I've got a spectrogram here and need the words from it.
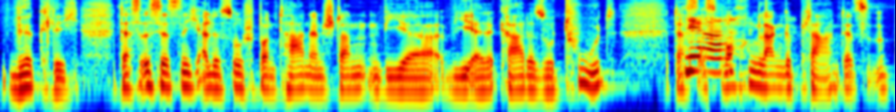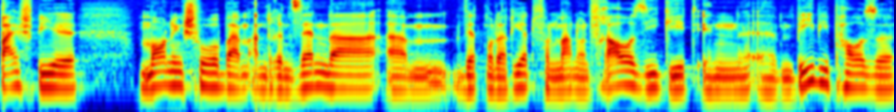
wirklich, das ist jetzt nicht alles so spontan entstanden, wie ihr, wie ihr gerade so tut. Das ja. ist wochenlang geplant. Jetzt Beispiel Morningshow beim anderen Sender, ähm, wird moderiert von Mann und Frau. Sie geht in ähm, Babypause.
